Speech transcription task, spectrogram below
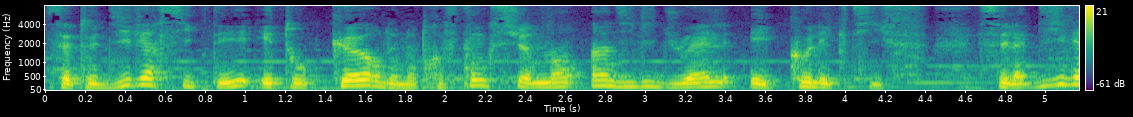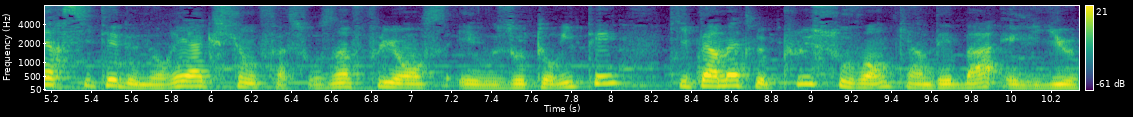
Cette diversité est au cœur de notre fonctionnement individuel et collectif. C'est la diversité de nos réactions face aux influences et aux autorités qui permettent le plus souvent qu'un débat ait lieu.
